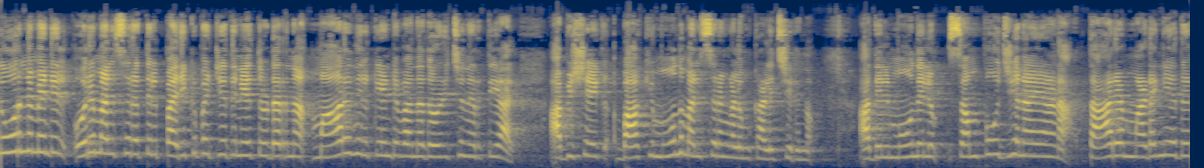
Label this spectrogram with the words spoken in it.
ടൂർണമെന്റിൽ ഒരു മത്സരത്തിൽ പരിക്ക് പറ്റിയതിനെ തുടർന്ന് മാറി നിൽക്കേണ്ടി വന്നത് ഒഴിച്ചു നിർത്തിയാൽ അഭിഷേക് ബാക്കി മൂന്ന് മത്സരങ്ങളും കളിച്ചിരുന്നു. അതിൽ മൂന്നിലും സംപൂജ്യനായാണ് താരം മടങ്ങിയത്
